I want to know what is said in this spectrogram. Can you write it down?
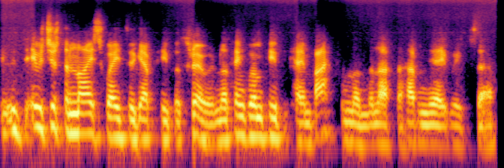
it, it was just a nice way to get people through. And I think when people came back from London after having the eight weeks there,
